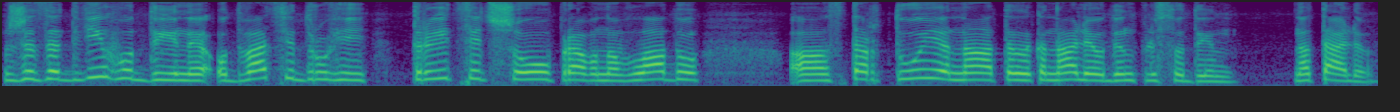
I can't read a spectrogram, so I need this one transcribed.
Вже за дві години о 22.30 шоу Право на владу е, стартує на телеканалі 1+,1. Наталю.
